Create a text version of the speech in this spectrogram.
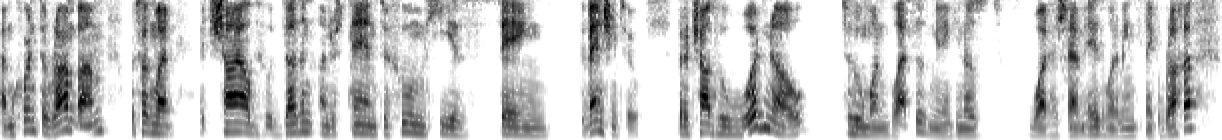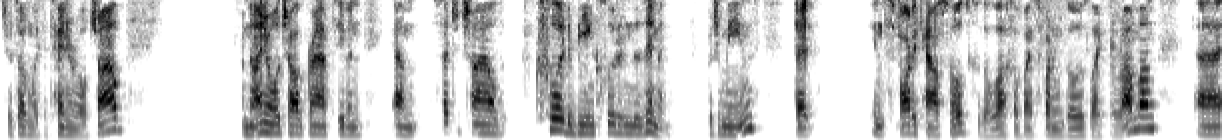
Um, according to Rambam, we're talking about a child who doesn't understand to whom he is saying the benching to, but a child who would know to whom one blesses, meaning he knows what Hashem is, what it means to make a bracha. So we're talking like a 10 year old child, a nine year old child, perhaps even. Um, such a child could be included in the zimun, which means that in Sephardic households, because halacha by Sephardim goes like the Rambam, uh,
